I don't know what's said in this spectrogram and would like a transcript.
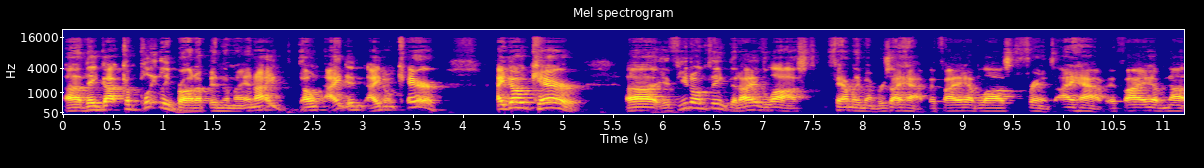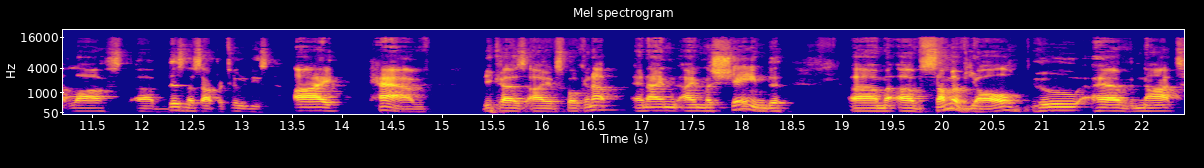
Uh, they got completely brought up into my, and I don't, I didn't, I don't care. I don't care. Uh, if you don't think that I've lost family members, I have. If I have lost friends, I have. If I have not lost uh, business opportunities, I have because I have spoken up, and I'm I'm ashamed um, of some of y'all who have not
